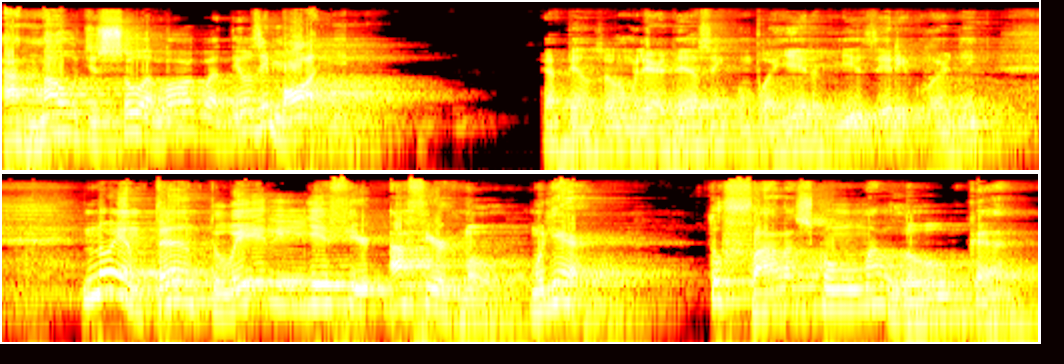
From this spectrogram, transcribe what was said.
Amaldiçoa logo a Deus e morre. Já pensou uma mulher dessa, hein, companheira? Misericórdia, hein? No entanto, ele lhe afirmou: Mulher, tu falas como uma louca.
